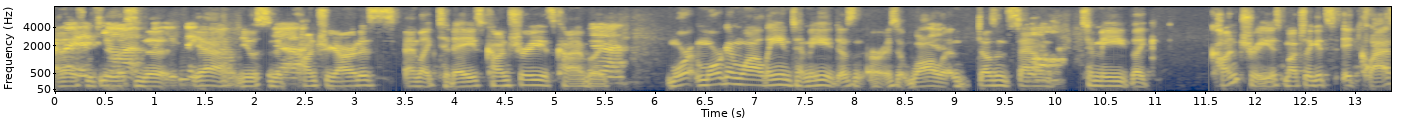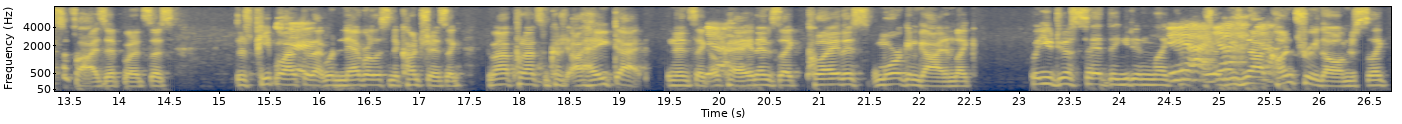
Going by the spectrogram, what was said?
and i think you listen to you yeah you listen Yeah. to country artists and like today's country it's kind of like yeah. Mor- Morgan Wallen to me doesn't, or is it Wallen? Doesn't sound Well- to me like country as much. Like it's it classifies it, but it's just there's people out there that would never listen to country. It's like, you want to put on some country? I hate that. And then it's like, Yeah. okay. And then it's like, play this Morgan guy. And I'm like, but you just said that you didn't like. Yeah, country. yeah, He's not yeah. country though. I'm just like,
